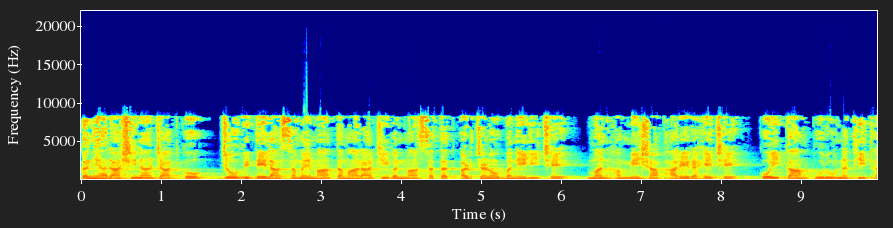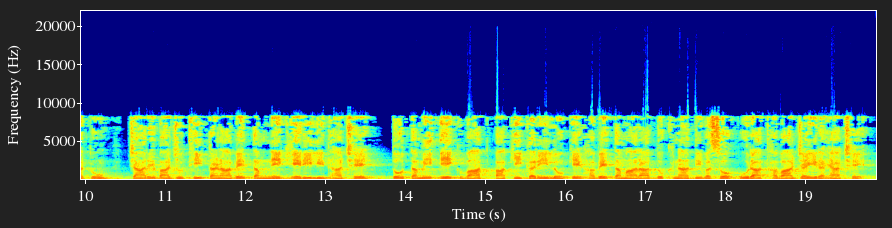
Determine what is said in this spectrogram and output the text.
કન્યા રાશિના જાતકો, જો વિતેલા સમયમાં તમારા જીવનમાં સતત અડચણો બનેલી છે, મન હંમેશા ભારે રહે છે. કોઈ કામ પૂરું નથી થતું, ચારે બાજુથી તણાવે તમને ઘેરી લીધા છે, તો તમે એક વાત પાકી કરી લો કે હવે તમારા દુઃખના દિવસો પૂરા થવા જઈ રહ્યા છે.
